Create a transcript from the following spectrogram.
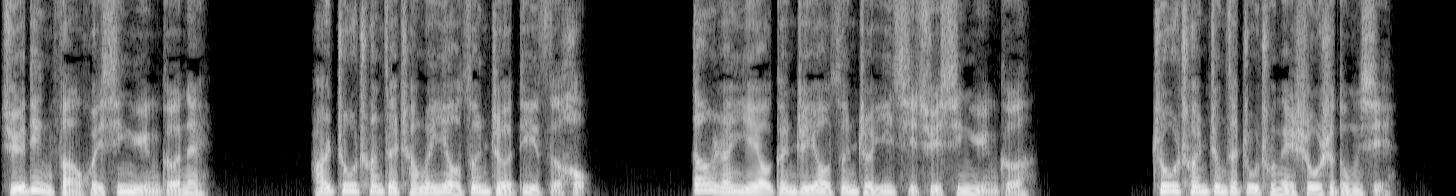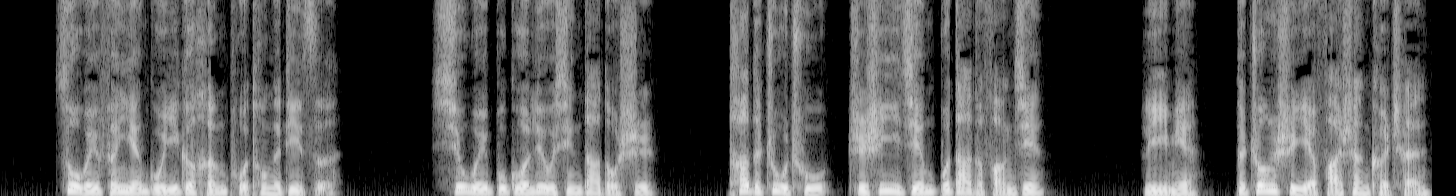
决定返回星陨阁内。而周川在成为药尊者弟子后，当然也要跟着药尊者一起去星陨阁。周川正在住处内收拾东西。作为焚炎谷一个很普通的弟子，修为不过六星大斗师，他的住处只是一间不大的房间，里面的装饰也乏善可陈，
